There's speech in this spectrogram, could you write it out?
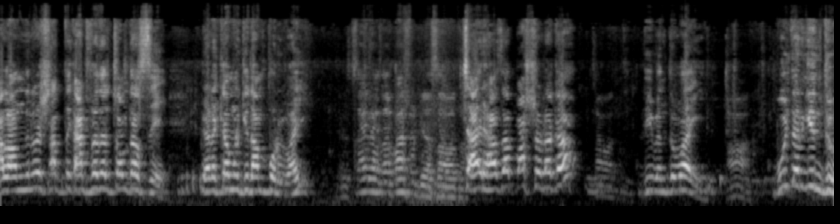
আলহামদুলিল্লাহ সাত থেকে আট ফেদার চলতেছে। এটা কেমন কি দাম পড়বে ভাই? চার হাজার পাঁচশো টাকা দাম। দাম। দিবেন তো ভাই? হ্যাঁ, বুঝতেন কিন্তু?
